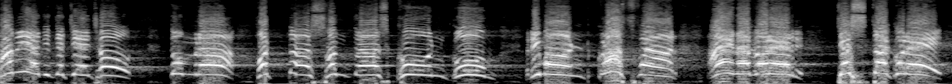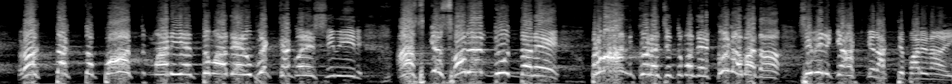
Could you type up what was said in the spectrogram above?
থামিয়ে দিতে চেয়েছো। তোমরা হত্যা, সন্ত্রাস, খুন, গুম রিমান্ড ক্রস ফায়ার আয়নাগরের চেষ্টা করে রক্তাক্ত পথ মারিয়ে তোমাদের উপেক্ষা করে শিবির। আজকে সরের উদ্যানে প্রমাণ করেছে তোমাদের কোন বাধা শিবিরকে আটকে রাখতে পারে নাই।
